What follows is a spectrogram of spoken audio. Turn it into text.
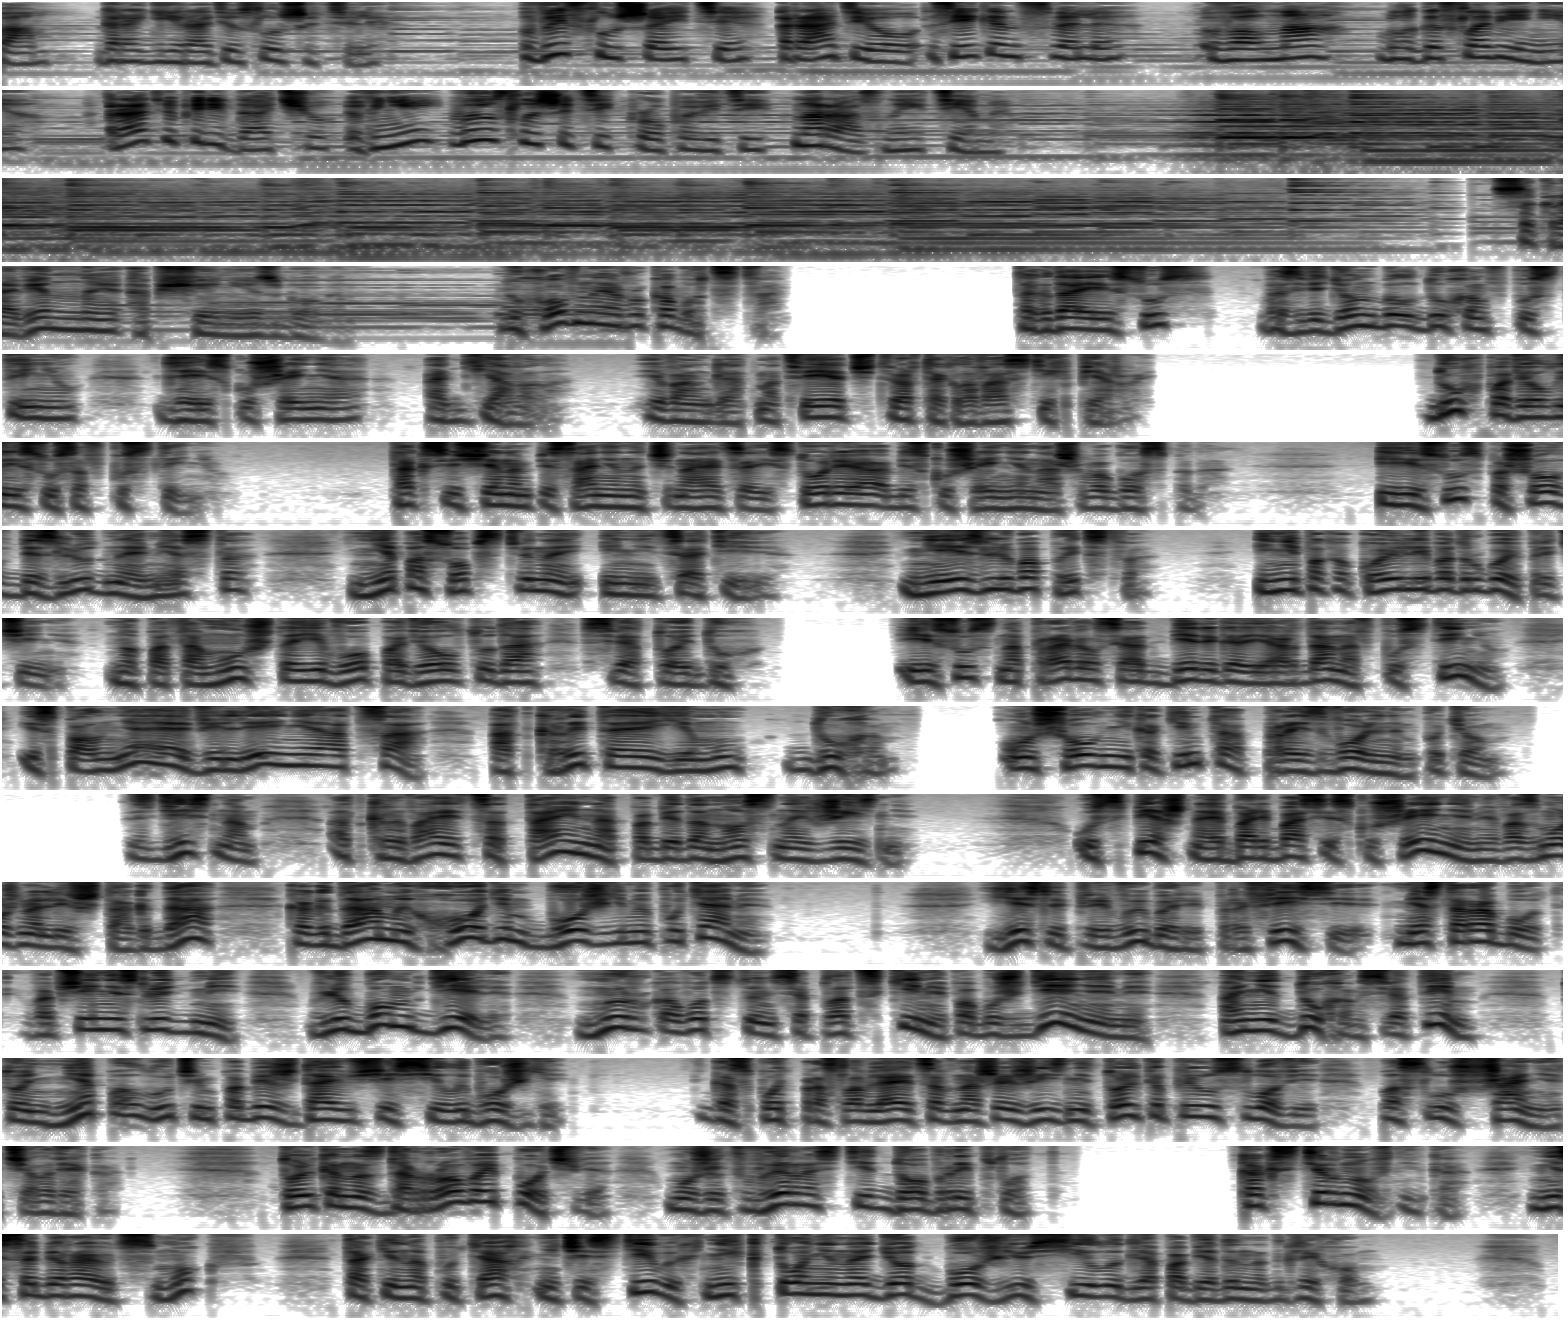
Вам, дорогие радиослушатели! Вы слушаете радио Зегенсвелле «Волна благословения» радиопередачу. В ней вы услышите проповеди на разные темы. Сокровенное общение с Богом. Духовное руководство. Тогда Иисус возведен был духом в пустыню для искушения от дьявола. Евангелие от Матфея, 4 глава, стих 1. Дух повел Иисуса в пустыню. Так в Священном Писании начинается история об искушении нашего Господа. И Иисус пошел в безлюдное место не по собственной инициативе, не из любопытства и не по какой-либо другой причине, но потому, что его повел туда Святой Дух. Иисус направился от берега Иордана в пустыню, исполняя веление Отца, открытое Ему Духом. Он шел не каким-то произвольным путем. Здесь нам открывается тайна победоносной жизни. Успешная борьба с искушениями возможна лишь тогда, когда мы ходим Божьими путями. Если при выборе профессии, места работы, в общении с людьми, в любом деле мы руководствуемся плотскими побуждениями, а не Духом Святым, то не получим побеждающей силы Божьей. Господь прославляется в нашей жизни только при условии послушания человека. Только на здоровой почве может вырасти добрый плод. Как с терновника не собирают смокв, так и на путях нечестивых никто не найдет Божью силу для победы над грехом.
